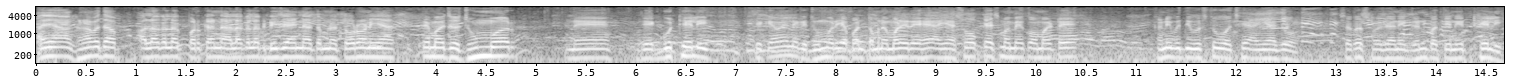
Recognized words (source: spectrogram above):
અહીંયા ઘણા બધા અલગ અલગ પ્રકારના, અલગ અલગ ડિઝાઇનના તમને તોરણિયા તેમજ ઝુમ્મર ને જે ગુથેલી, જે કહેવાય ને કે ઝુમ્મરિયા પણ તમને મળી રહે. અહીંયા શો કેસમાં મેકવા માટે ઘણી બધી વસ્તુઓ છે. અહીંયા જો સરસ મજાની ગણપતિની ઠેલી.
